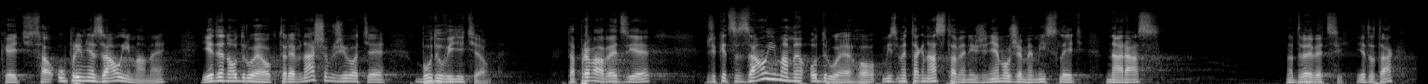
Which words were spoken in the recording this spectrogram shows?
keď sa úprimne zaujímame jeden od druhého, ktoré v našom živote budú viditeľné. Tá prvá vec je, že keď sa zaujímame o druhého, my sme tak nastavení, že nemôžeme myslieť naraz na dve veci. Je to tak?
